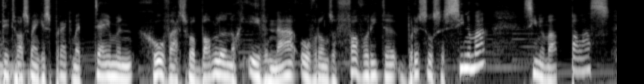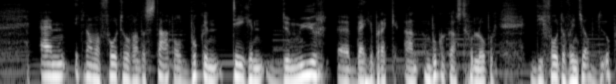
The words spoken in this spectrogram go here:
Dit was mijn gesprek met Tijmen Govaerts. We babbelen nog even na over onze favoriete Brusselse cinema, Cinema Palace. En ik nam een foto van de stapel boeken tegen de muur, eh, bij gebrek aan een boekenkast voorlopig. Die foto vind je op, op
